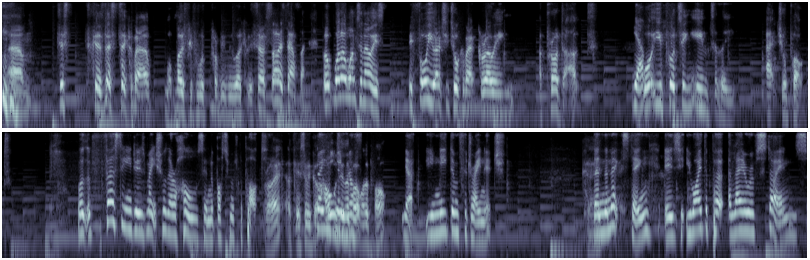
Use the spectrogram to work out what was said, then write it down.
um, just because let's think about what most people would probably be working with. So a size down for that. But what I want to know is before you actually talk about growing a product, Yeah. what are you putting into the actual pot? Well, the first thing you do is make sure there are holes in the bottom of the pot. Right. Okay, so we've got Drainage holes in the enough. bottom of the pot. Yeah, you need them for drainage. Okay. Then the next thing is you either put a layer of stones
